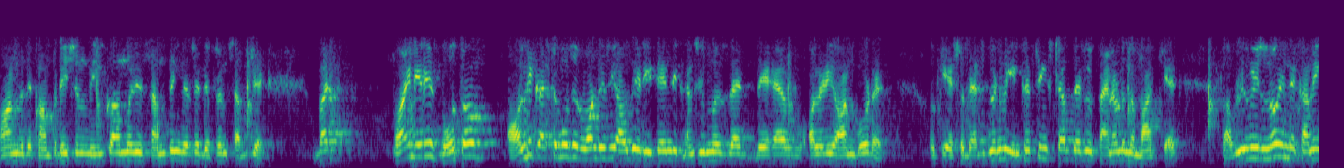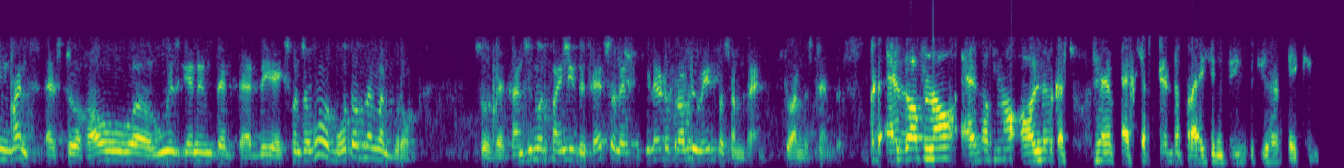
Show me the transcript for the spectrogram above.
on with the competition in e-commerce is something that's a different subject. But point here is both of all the customers would want to see how they retain the consumers that they have already onboarded. Okay, so that's going to be interesting stuff that will pan out in the market. Probably we'll know in the coming months as to how uh, who is getting that at the expense of who. Both of them have grown. So the consumer finally decides. So let's we'll have to probably wait for some time to understand this. But as of now, as of now, all your customers have accepted the price increase which you have taken.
